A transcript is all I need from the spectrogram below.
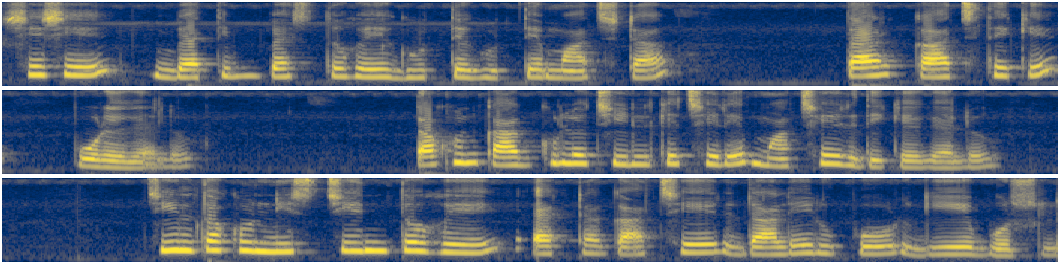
শেষে ব্যতিব্যস্ত হয়ে ঘুরতে ঘুরতে মাছটা তার কাছ থেকে পড়ে গেল। তখন কাকগুলো চিলকে ছেড়ে মাছের দিকে গেল। চিল তখন নিশ্চিন্ত হয়ে একটা গাছের ডালের উপর গিয়ে বসল।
